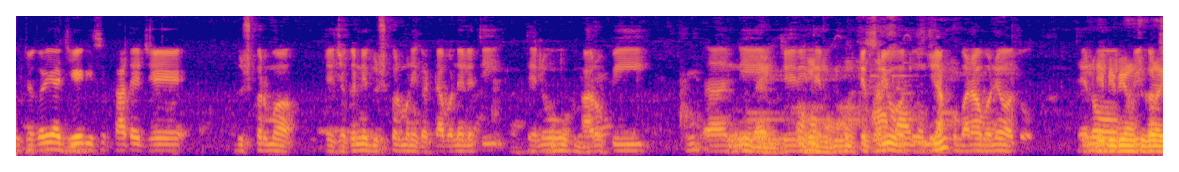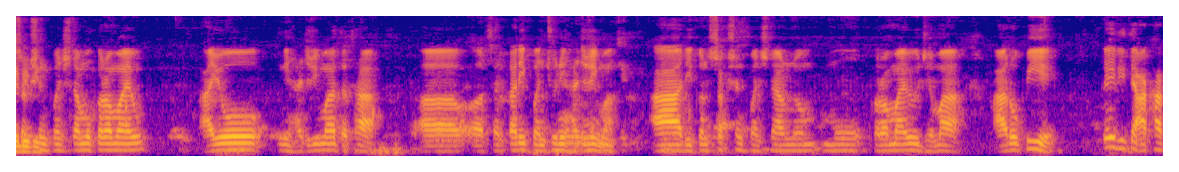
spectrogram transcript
ઝઘડિયા જીઆઈડીસી ખાતે જે દુષ્કર્મ જે જગનની દુષ્કર્મની ઘટના બનેલી હતી તેનું આરોપી ની જે રીતે કૃત્ય કર્યું હતું જે આખો બનાવ બન્યો હતો તેનો રિકન્સ્ટ્રક્શન પંચનામું કરવામાં આવ્યું. આયોની હાજરીમાં તથા સરકારી પંચોની હાજરીમાં આ રિકન્સ્ટ્રક્શન પંચનામું કરવામાં આવ્યું જેમાં આરોપીએ કઈ રીતે આખા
